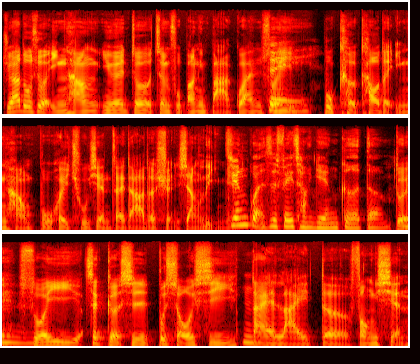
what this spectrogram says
绝大多数的银行，因为都有政府帮你把关，所以不可靠的银行不会出现在大家的选项里面。监管是非常严格的，对，嗯所以这个是不熟悉带来的风险。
